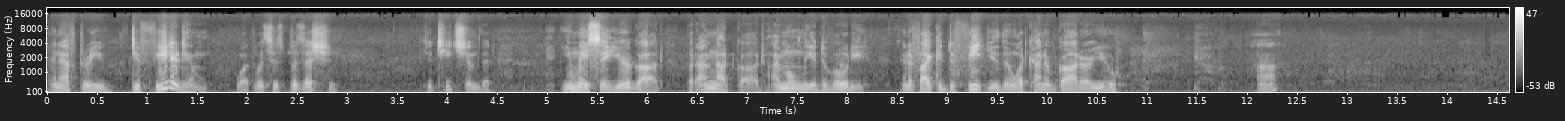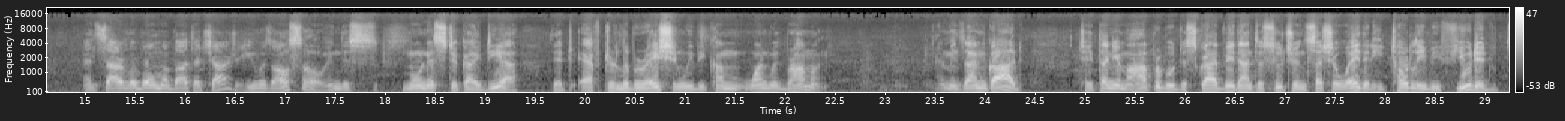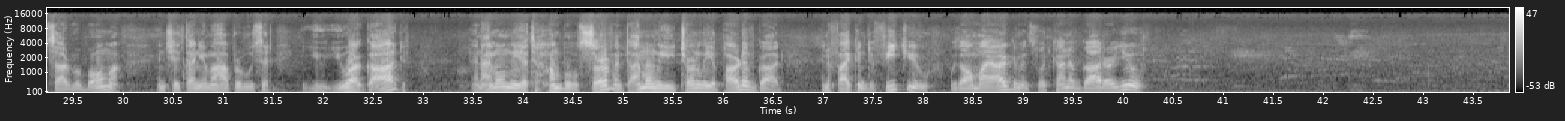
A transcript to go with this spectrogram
And after he defeated him, what was his position? To teach him that you may say you're God, but I'm not God. I'm only a devotee. And if I could defeat you, then what kind of God are you? Huh? And Sarvabhauma Bhattacharya, he was also in this monistic idea that after liberation we become one with Brahman. That means I'm God. Chaitanya Mahaprabhu described Vedanta Sutra in such a way that he totally refuted Sarvabhauma. And Chaitanya Mahaprabhu said, you, you are God, and I'm only a humble servant. I'm only eternally a part of God. And if I can defeat you with all my arguments, what kind of God are you?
